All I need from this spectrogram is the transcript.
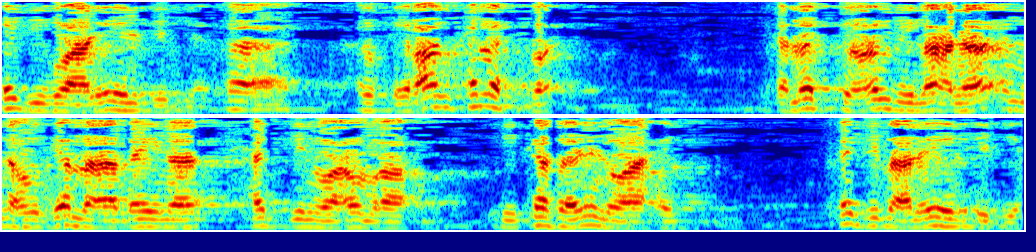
تجب عليه الفدية فالقرآن تمتع. تمتع بمعنى أنه جمع بين حج وعمرة في كفن واحد. تجب عليه الفدية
